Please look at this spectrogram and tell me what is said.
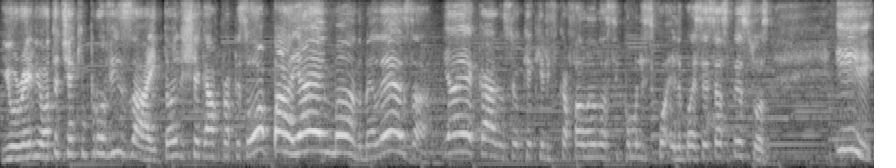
E o Ray Liotta tinha que improvisar, então ele chegava pra pessoa, opa, e aí, mano, beleza? E aí, cara, não sei o que, que ele fica falando assim, como ele, ele conhecesse as pessoas. E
